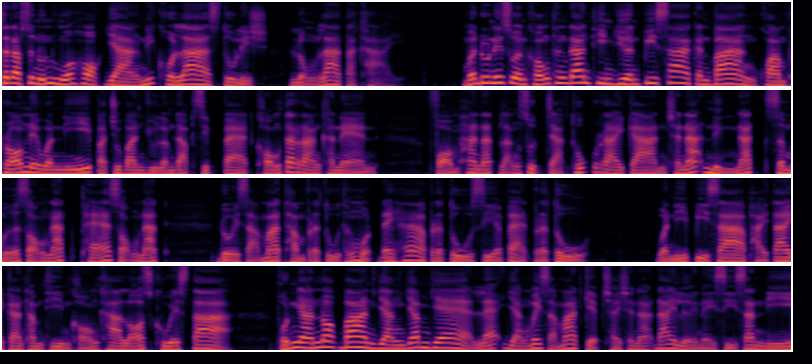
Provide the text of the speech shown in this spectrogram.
สนับสนุนหัวหอกอย่างนิโคลัสตูลิชลงล่าตาข่าย มาดูในส่วนของทางด้านทีมเยือนปิซ่ากันบ้าง ความพร้อมในวันนี้ปัจจุบันอยู่ลำดับ 18 ของตารางคะแนน ฟอร์ม 5 นัดหลังสุดจากทุกรายการชนะ 1 นัด เสมอ 2 นัด แพ้ 2 นัด โดยสามารถทำประตูทั้งหมดได้ 5 ประตูเสีย 8 ประตู วันนี้ปีซ่าภายใต้การทำทีมของคาร์ลอสคูเอสตาผลงานนอกบ้านยังย่ำแย่ และยังไม่สามารถเก็บชัยชนะได้เลยในซีซั่นนี้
